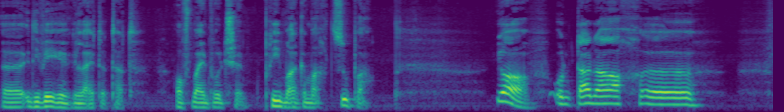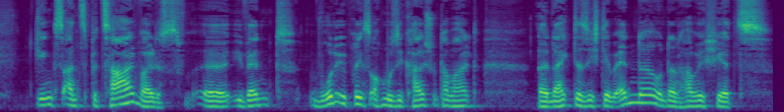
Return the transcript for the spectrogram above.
äh, in die Wege geleitet hat. Auf mein Wunschchen. Prima gemacht, super. Ja, und danach äh, ging es ans Bezahlen, weil das äh, Event wurde übrigens auch musikalisch untermalt, äh, neigte sich dem Ende und dann habe ich jetzt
